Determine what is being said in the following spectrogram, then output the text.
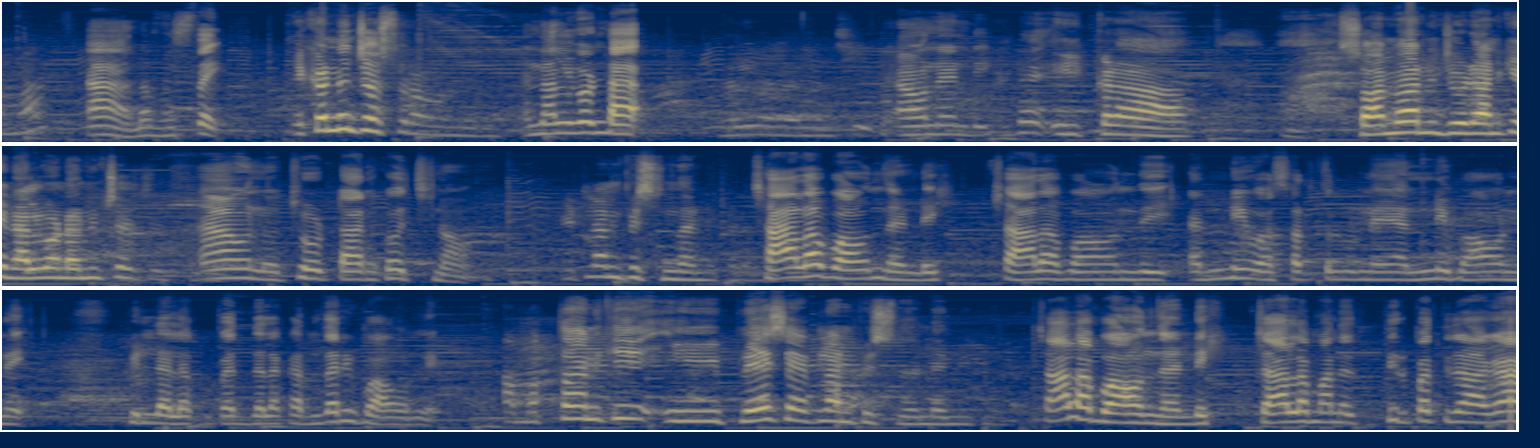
నమస్కారం అమ్మా ఆ, నమస్తే. ఎక్కడి నుంచి వస్తున్నారమ్మా మీరు? నల్గొండ. నల్గొండ నుంచి. అవునండి. అంటే ఇక్కడ స్వామివారిని చూడడానికి నల్గొండ నుంచి వచ్చి అవును చూడటానికి వచ్చినాం. ఎట్లా అనిపిస్తుందండి ఇక్కడ? చాలా బాగుందండి. చాలా బాగుంది. అన్ని వసతులు ఉన్నాయి అన్ని బాగున్నాయి. పిల్లలకు పెద్దలకు అందరికి బాగున్నాయి. మొత్తానికి ఈ ప్లేస్ ఎట్లా అనిపిస్తుందండి మీకు? చాలా బాగుందండి. చాలా మన తిరుపతి లాగా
